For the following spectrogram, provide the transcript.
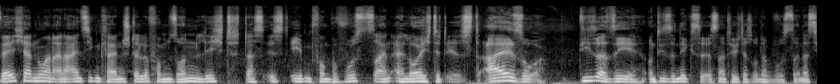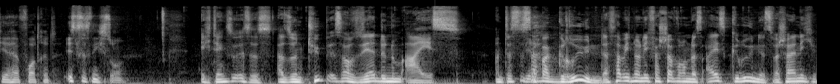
welcher nur an einer einzigen kleinen Stelle vom Sonnenlicht, das ist eben vom Bewusstsein erleuchtet ist. Also, dieser See und diese Nixe ist natürlich das Unterbewusstsein, das hier hervortritt. Ist es nicht so? Ich denke, so ist es. Also ein Typ ist auf sehr dünnem Eis. Und das ist ja. aber grün. Das habe ich noch nicht verstanden, warum das Eis grün ist. Wahrscheinlich,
